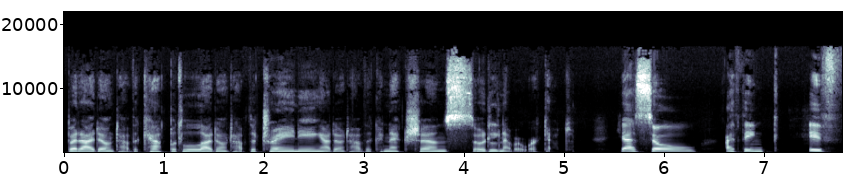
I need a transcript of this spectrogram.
but I don't have the capital, I don't have the training, I don't have the connections, so it'll never work out. Yeah, so I think if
